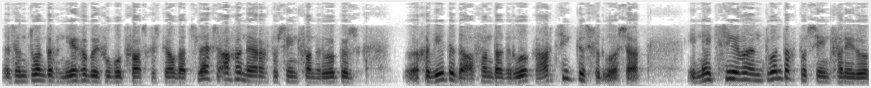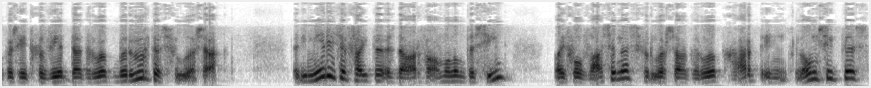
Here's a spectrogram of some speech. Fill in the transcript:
is in 2009 byvoorbeeld vasgestel dat slegs 38% van rokers uh, geweet het daarvan dat rook hartsiektes veroorsaak en net 27% van die rokers het geweet dat rook beroertes veroorsaak. Nou die mediese feite is daar vir almal om te sien. By volwassenes veroorsaak rook hart- en longsiektes,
